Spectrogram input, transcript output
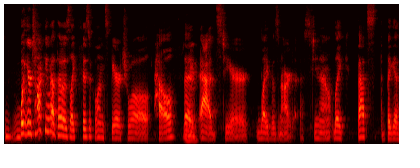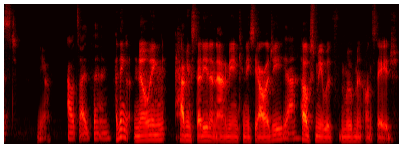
what you're talking about though is like physical and spiritual health that Mm-hmm. adds to your life as an artist, you know? Like that's the biggest Yeah. Outside thing. I think knowing, having studied anatomy and kinesiology Yeah. helps me with movement on stage.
